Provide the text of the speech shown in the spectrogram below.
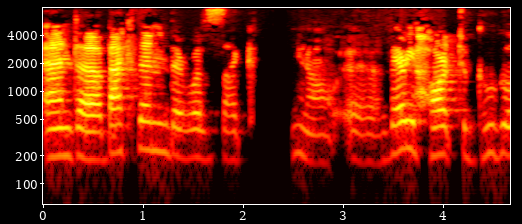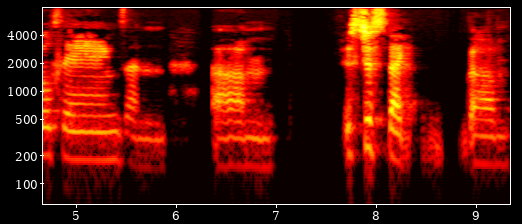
And uh, back then, there was like, you know, uh, very hard to Google things, and um, it's just like um,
